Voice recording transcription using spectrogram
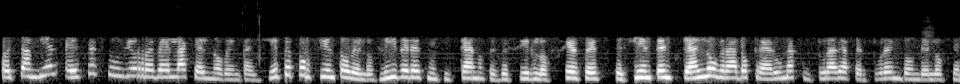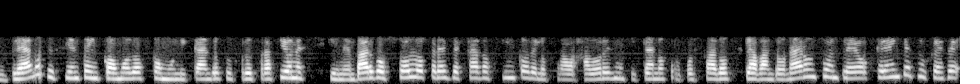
pues también este estudio revela que el 97% de los líderes mexicanos, es decir, los jefes, se sienten que han logrado crear una cultura de apertura en donde los empleados se sienten cómodos comunicando sus frustraciones. Sin embargo, solo tres de cada cinco de los trabajadores mexicanos encuestados que abandonaron su empleo creen que su jefe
